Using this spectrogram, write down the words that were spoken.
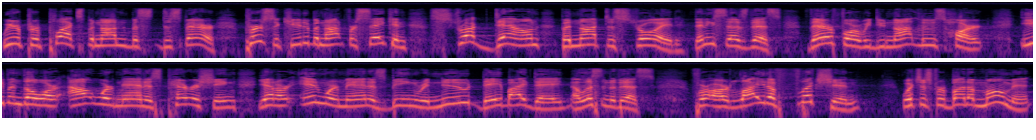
We are perplexed, but not in despair. Persecuted, but not forsaken. Struck down, but not destroyed. Then he says this Therefore, we do not lose heart, even though our outward man is perishing, yet our inward man is being renewed day by day. Now, listen to this. For our light affliction, which is for but a moment,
